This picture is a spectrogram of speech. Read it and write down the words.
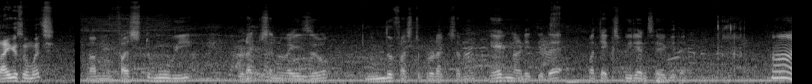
thank you so much ನಮ್ಮ ಫಸ್ಟ್ ಮೂವಿ ಪ್ರೊಡಕ್ಷನ್ ವೈಸು ನಿಮ್ಮದು ಫಸ್ಟ್ ಪ್ರೊಡಕ್ಷನು ಹೇಗೆ ನಡೀತಿದೆ ಮತ್ತು ಎಕ್ಸ್ಪೀರಿಯನ್ಸ್ ಹೇಗಿದೆ? ಹಾಂ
